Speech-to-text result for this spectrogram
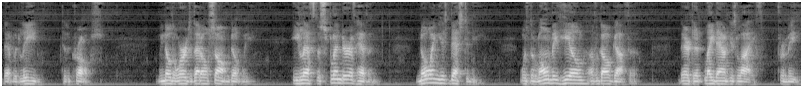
that would lead to the cross. We know the words of that old song, don't we? He left the splendor of heaven, knowing his destiny was the lonely hill of Golgotha, there to lay down his life for me.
